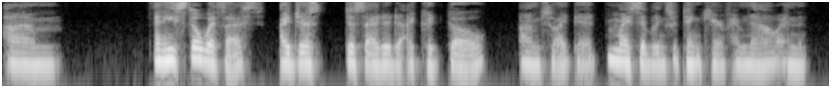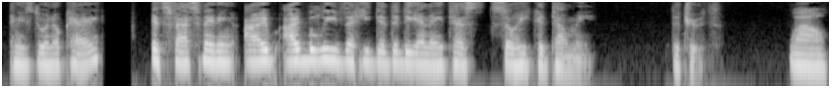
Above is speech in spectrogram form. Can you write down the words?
um, and he's still with us. I just decided I could go. Um, so I did. My siblings are taking care of him now and, and he's doing okay. It's fascinating. I, I believe that he did the DNA test so he could tell me the truth. Wow.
